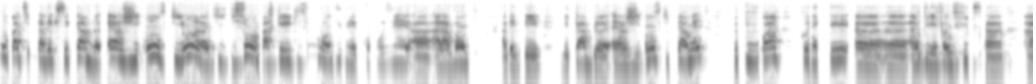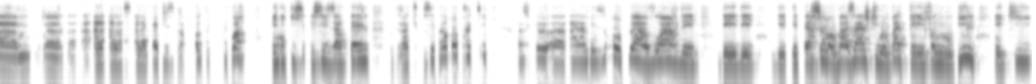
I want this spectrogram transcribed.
compatibles avec ces câbles RJ11 qui, ont, qui, sont embarqués, qui sont vendus et proposés à, la vente avec des, câbles RJ11 qui permettent de pouvoir connecter euh, euh, un téléphone fixe à, la, à la 4G Smartbox et pouvoir bénéficier de ces appels gratuits. C'est vraiment pratique parce que euh, à la maison, on peut avoir des, des, des, des, personnes en bas âge qui n'ont pas de téléphone mobile et qui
